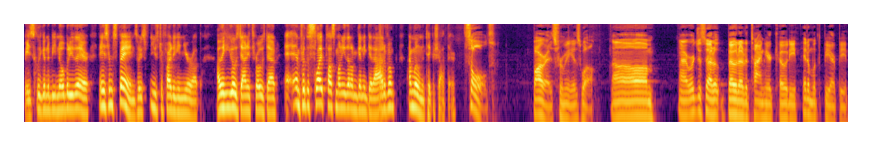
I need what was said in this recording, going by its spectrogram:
Basically, going to be nobody there, and he's from Spain, so he's used to fighting in Europe. I think he goes down, he throws down, and for the slight plus money that I'm going to get out of him, I'm willing to take a shot there. Sold. Barez for me as well. Um, all right, we're just out of, about out of time here, Cody. Hit him with the PRP.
